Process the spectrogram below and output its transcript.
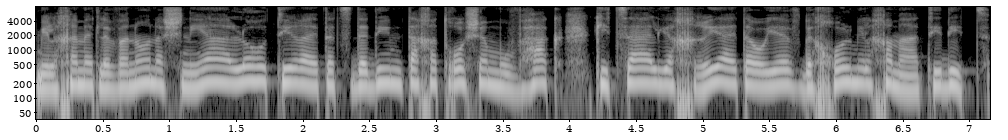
מלחמת לבנון השנייה לא הותירה את הצדדים תחת רושם מובהק כי צה"ל יכריע את האויב בכל מלחמה עתידית.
